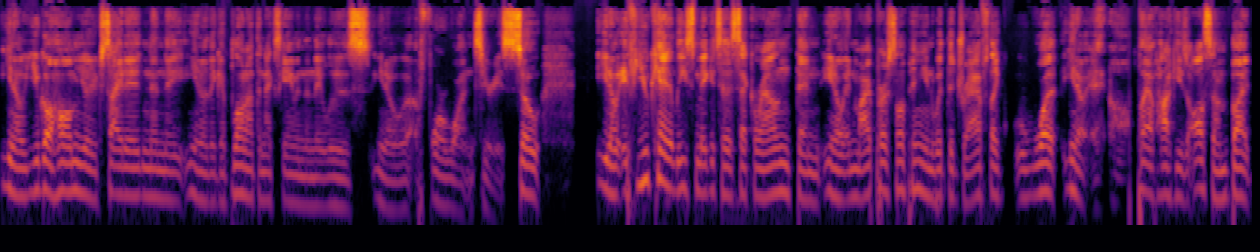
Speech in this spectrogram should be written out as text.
you know, you go home, you're excited, and then they, you know, they get blown out the next game, and then they lose, you know, a four-one series. So, you know, if you can at least make it to the second round, then you know, in my personal opinion, with the draft, like what you know, eh, oh, playoff hockey is awesome, but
